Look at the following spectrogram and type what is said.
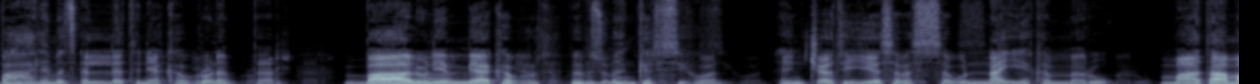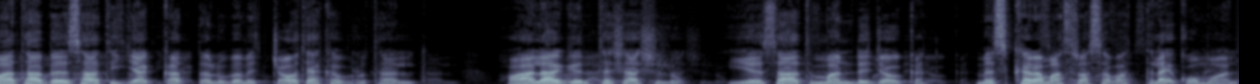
በዓለ መጸለትን ያከብሩ ነበር። በዓሉን የሚያከብሩት በብዙ መንገድ ሲሆን እንጨት እየሰበሰቡና እየከመሩ ማታ ማታ በእሳት እያቃጠሉ በመጫወት ያከብሩታል። ኋላ ግን ተሻሽሎ የእሳት ማንደጃው ቀን መስከረም 17 ላይ ቆሟል።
